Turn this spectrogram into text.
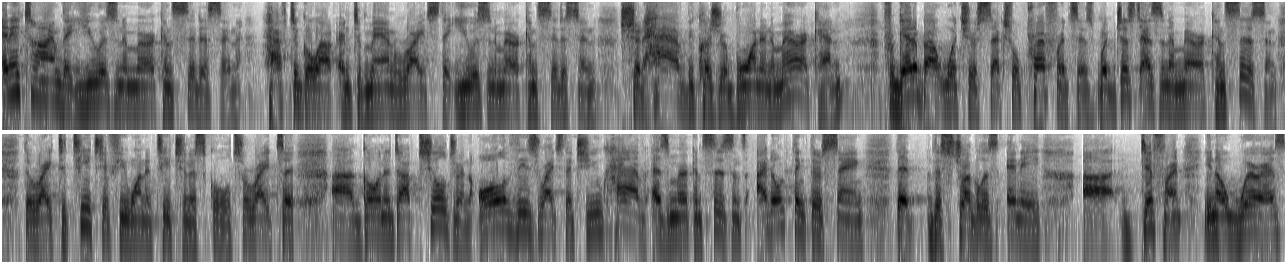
anytime that you as an American citizen have to go out and demand rights that you as an American citizen should have because you're born an American, forget about what your sexual preference is, but just as an American citizen, the right to teach if you want to teach in a school, to right to uh, go and adopt children, all of these rights that you have as American citizens, I don't think they're saying that the struggle is any uh, different, you know, whereas,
